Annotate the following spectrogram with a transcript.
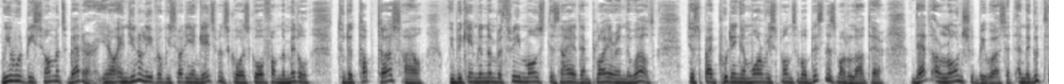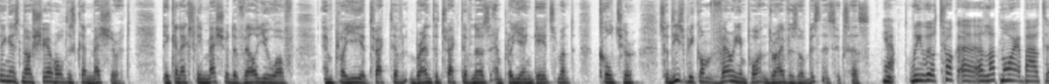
we would be so much better. You know, in Unilever, we saw the engagement scores go from the middle to the top tercile. We became the number three most desired employer in the world just by putting a more responsible business model out there. That alone should be worth it. And the good thing is now shareholders can measure it. They can actually measure the value of employee attractive, brand attractiveness, employee engagement, culture culture. So these become very important drivers of business success. Yeah, we will talk uh, a lot more about uh,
